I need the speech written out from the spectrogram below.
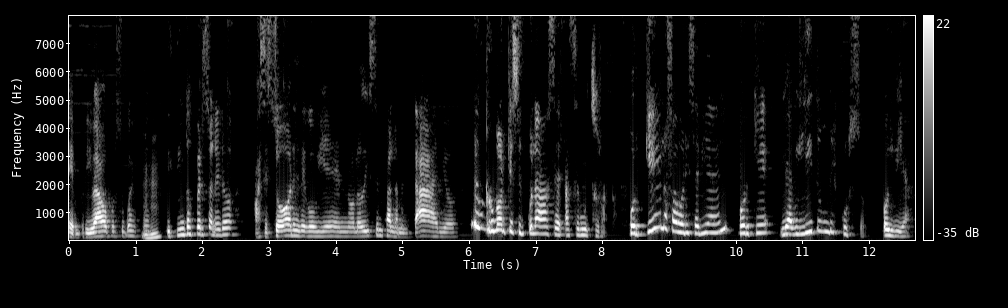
en privado, por supuesto, distintos personeros, asesores de gobierno, lo dicen parlamentarios. Es un rumor que circulaba hace, hace mucho rato. ¿Por qué lo favorecería él? Porque le habilita un discurso hoy día.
